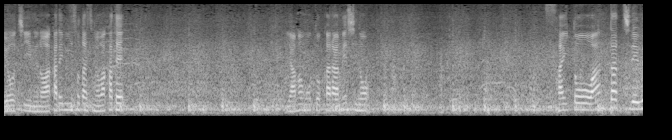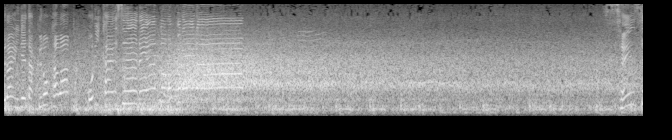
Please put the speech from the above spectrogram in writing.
両チームのアカデミー育ちの若手。山本から飯野斉藤ワンタッチで裏に出た黒川。折り返す。レアンドロ・プレーラ先制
